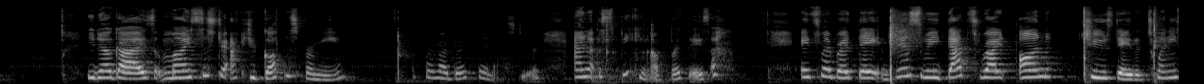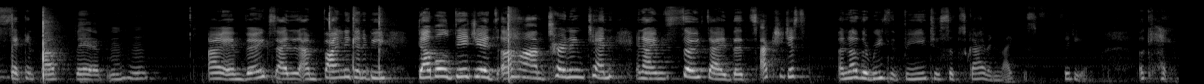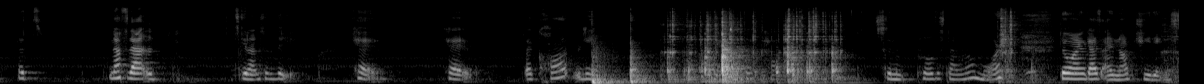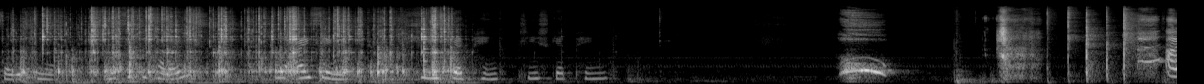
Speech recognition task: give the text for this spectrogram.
You know, guys, my sister actually got this for me for my birthday last year. And speaking of birthdays, it's my birthday this week. That's right, on Tuesday, the 22nd of Feb. Mm -hmm. I am very excited. I'm finally going to be double digits. Uh-huh, I'm turning 10, and I'm so excited. That's actually just another reason for you to subscribe and like this video. Okay, let's, enough of that. Let's, let's get on to the video. Okay, okay. I can't really, okay, just gonna pull this down a little more. Don't worry guys, I'm not cheating. So we're just gonna mix up the colors. For the icing, please get pink. Please get pink.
